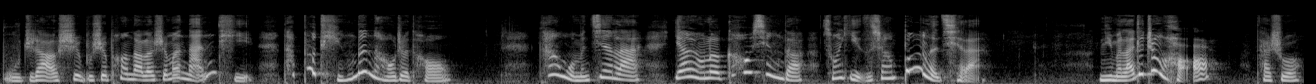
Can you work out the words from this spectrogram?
不知道是不是碰到了什么难题，他不停地挠着头。看我们进来，杨永乐高兴地从椅子上蹦了起来。“你们来的正好。”他说，“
